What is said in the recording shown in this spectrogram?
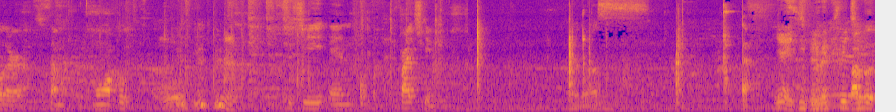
order some more food. Oh. Sushi and fried chicken. Yeah, it's very pretty. Bamboo.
